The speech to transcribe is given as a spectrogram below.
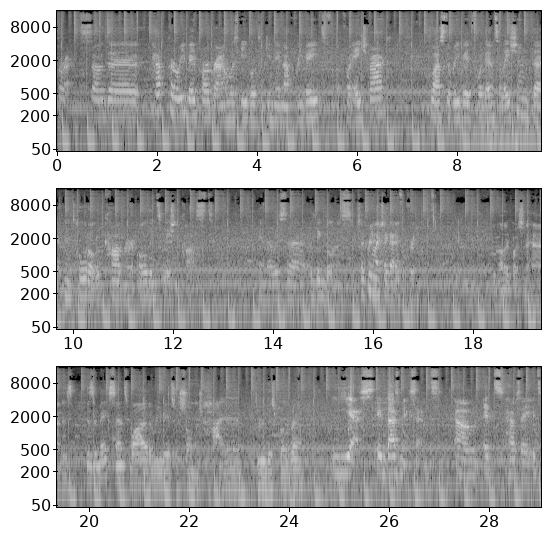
Correct. So the PEPCO rebate program was able to give me enough rebates for HVAC plus the rebate for the insulation that in total would cover all the insulation cost. And that was uh, a big bonus. So pretty much I got it for free. another question I had is Does it make sense why the rebates are so much higher through this program? Yes, it does make sense. Um, it's how to say it's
